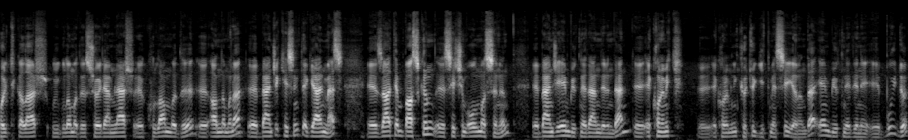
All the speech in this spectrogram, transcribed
politikalar, uygulamadığı söylemler e, kullanmadığı e, anlamına e, bence kesinlikle gelmez. E, zaten baskın e, seçim olmasının e, bence en büyük nedenlerinden e, ekonomik e, ekonominin kötü gitmesi yanında en büyük nedeni e, buydu.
